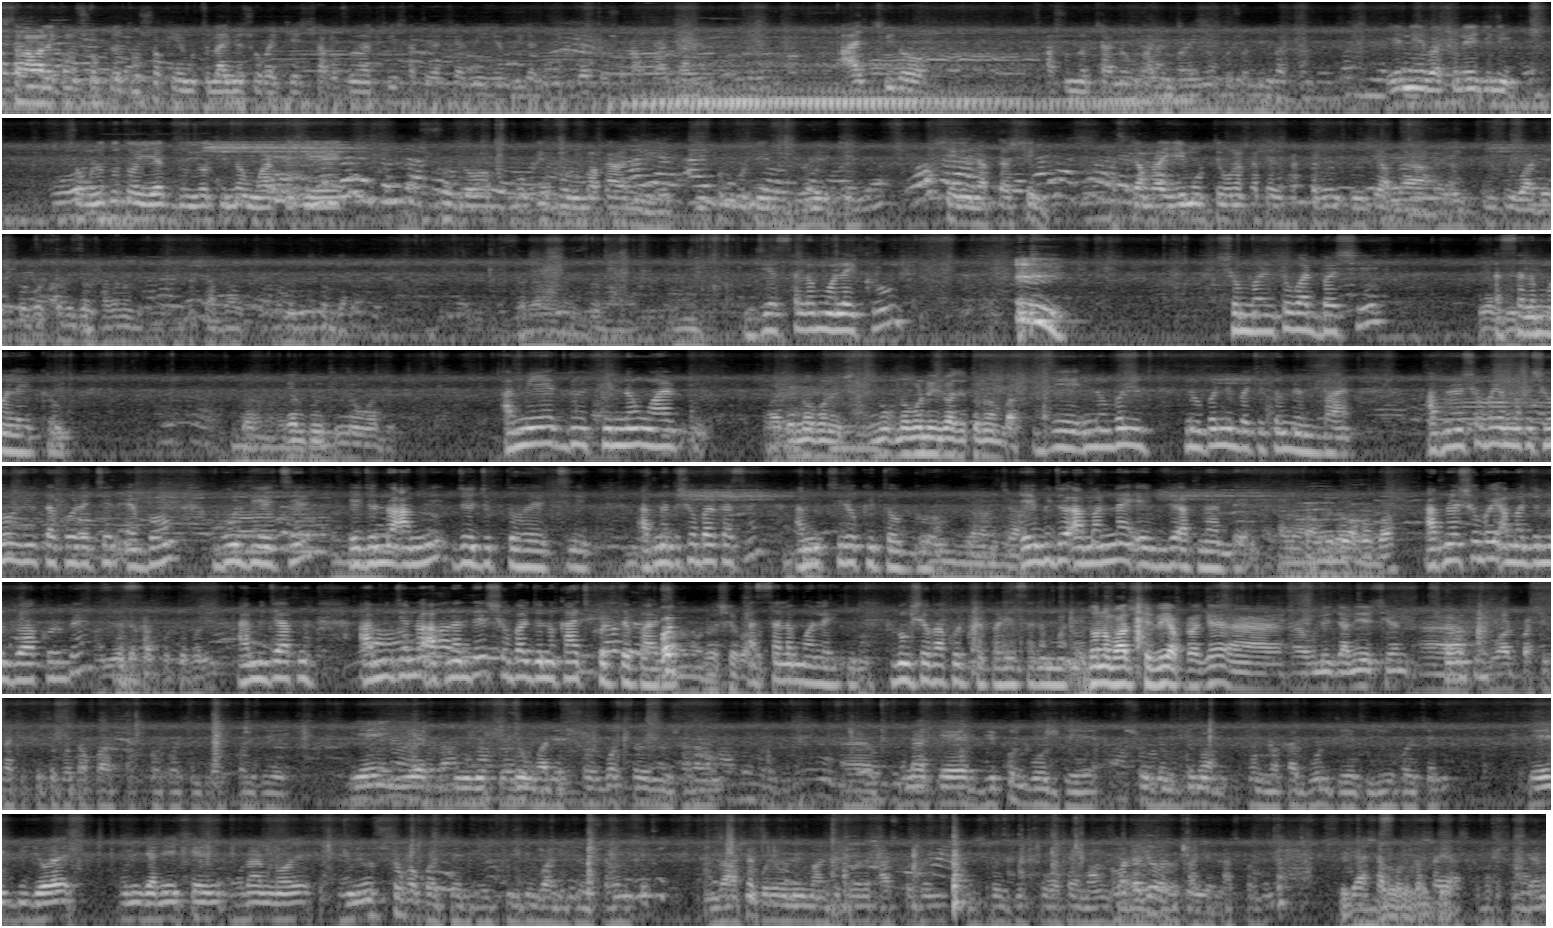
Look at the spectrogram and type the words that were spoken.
আসসালামু আলাইকুম, সুপ্রিয় দর্শক, এই মুহূর্তে লাইভে সবাইকে স্বাগত জানাচ্ছি। সাথে আছি আমি এম দর্শক, আপনারা জানেন, আজ ছিল আসন্ন চার নম্বর নির্বাচন নির্বাচন। এই নির্বাচনে যিনি সম্মিলিত এক, দুই ও তিন নম্বর থেকে সূর্যমুখী পুরমাকা নিয়ে বিপুল ভোটে বিজয়ী হয়েছেন সেলিন আক্তার সিং আজকে আমরা এই মুহূর্তে ওনার সাথে সাক্ষাৎ করেছি আমরা এই তিনটি ওয়ার্ডের সর্বস্তরের জনসাধারণ আমরা জি আসসালামু আলাইকুম। সম্মানিত ওয়ার্ডবাসী আসসালামু আলাইকুম। আমি এক দুই তিন নং ওয়ার্ড নবনির্বাচিত নবনির্বাচিত মেম্বার। আপনারা সবাই আমাকে সহযোগিতা করেছেন এবং ভোট দিয়েছেন। এই জন্য আমি জয়যুক্ত হয়েছি। আপনাদের সবার কাছে আমি চিরকৃতজ্ঞ। এই বিজয় আমার না এই বিজয় আপনাদের। আপনারা সবাই আমার জন্য দোয়া করবে আমি যে আপনার আমি যেন আপনাদের সবার জন্য কাজ করতে পারি। আসসালামু আলাইকুম। এবং সেবা করতে পারি। আসসালামু আলাইকুম। ধন্যবাদ সেলি আপনাকে। উনি জানিয়েছেন ওয়ার্ডবাসীর কাছে কৃতজ্ঞতা এই ওয়ার্ডের সর্বোচ্চ জনসাধারণ আহ, ওনাকে বিপুল ভোট দিয়ে সূর্যমুখী পূর্ণতার ভোট দিয়ে বিজয়ী করেছেন। এই বিজয় উনি জানিয়েছেন, ওনার নয়, উনি উৎসব করেছেন এই তিনটি বাড়িতে আমরা আশা করি উনি মানুষের কাজ করবেন বিশেষ করে দুঃখ কাজ করবেন। এই আশা প্রত্যাশায় আজকে সঙ্গে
